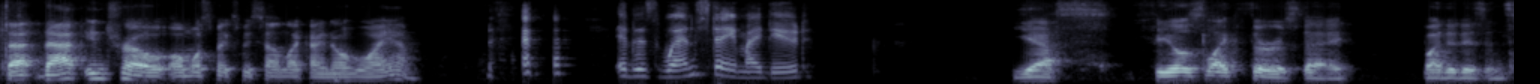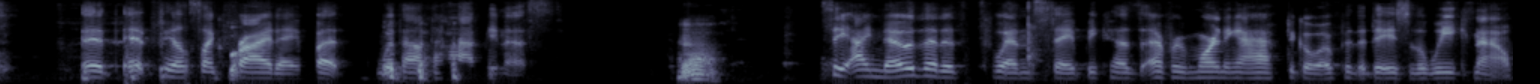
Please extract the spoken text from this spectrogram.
That that intro almost makes me sound like I know who I am. It is Wednesday, my dude. Yes, feels like Thursday, but it isn't. It it feels like Friday, but without the happiness. Yeah. See, I know that it's Wednesday because every morning I have to go over the days of the week now.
